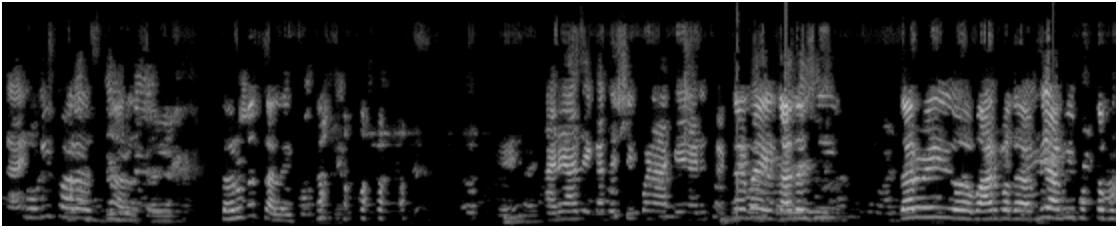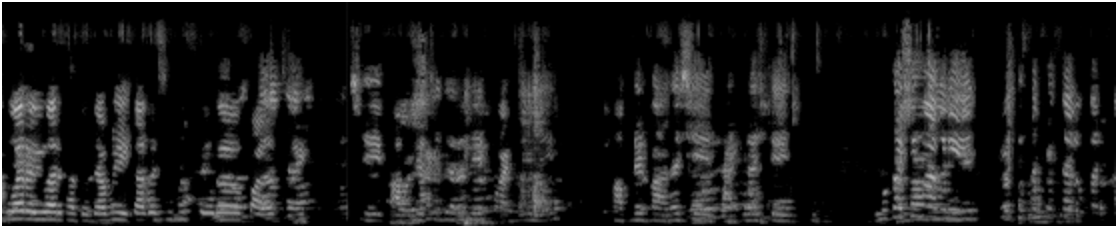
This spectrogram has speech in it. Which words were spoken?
काय? थोडीफार असणारच आहे धरूनच चालायचं ना. आणि आज एकादशी पण आहे आणि थंडी नाही मग एकादशी दरवेळी वार बघा मी आम्ही फक्त बुधवार रविवार खातो त्यामुळे एकादशी मग तेवढं पाळत नाही. जरा रेट वाढलेले आहे. पापलेट बाराशे अठराशे मग कशी मागणी आहे? प्रतिसाद लोकांचा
